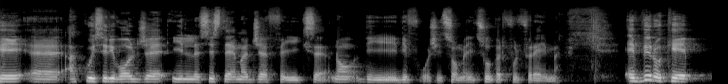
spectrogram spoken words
che, eh, a cui si rivolge il sistema GFX no? di, di Fuji, insomma il super full frame. È vero che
